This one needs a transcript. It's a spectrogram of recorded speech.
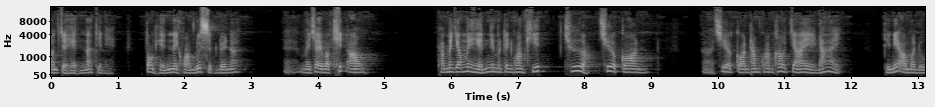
มันจะเห็นนะทีนี้ต้องเห็นในความรู้สึกด้วยนะ ไม่ใช่ว่าคิดเอา ถ้ามันยังไม่เห็นนี่มันเป็นความคิด เชื่อ เชื่อก่อนเชื่อก่อนทำความเข้าใจได้ ทีนี้เอามาดู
